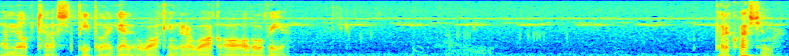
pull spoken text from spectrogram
a milk toast. People are getting, walking, going to walk all over you. Put a question mark.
